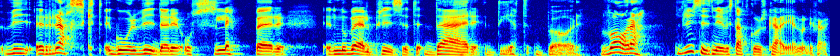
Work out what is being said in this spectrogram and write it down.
vi raskt går vidare och släpper Nobelpriset där det bör vara. Precis nere vid Stadsgårdskajen ungefär.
